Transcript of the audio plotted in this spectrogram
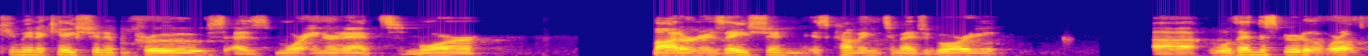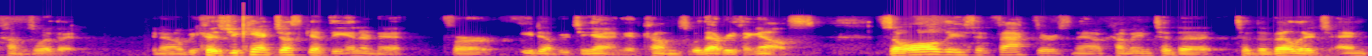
communication improves, as more internet, more modernization is coming to Medjugorje, uh, well, then the spirit of the world comes with it, you know, because you can't just get the internet for EWTN; it comes with everything else. So all these factors now come into the to the village, and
